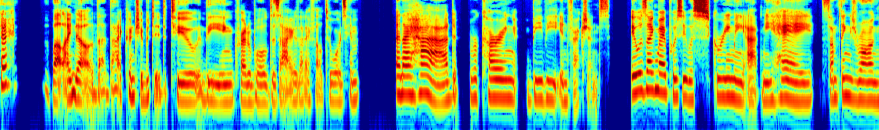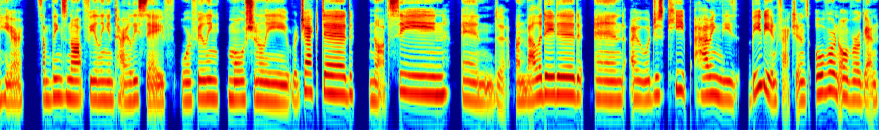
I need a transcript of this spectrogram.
well, I know that that contributed to the incredible desire that I felt towards him. And I had recurring BV infections. It was like my pussy was screaming at me, hey, something's wrong here. Something's not feeling entirely safe or feeling emotionally rejected, not seen, and unvalidated. And I would just keep having these BV infections over and over again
